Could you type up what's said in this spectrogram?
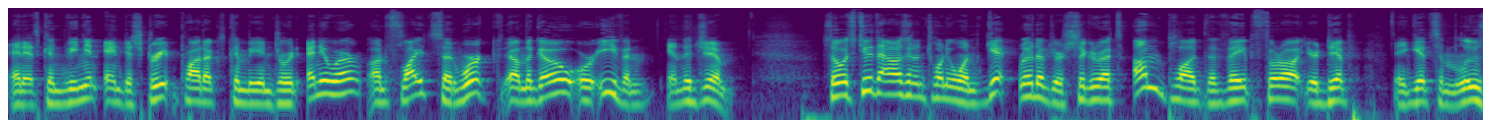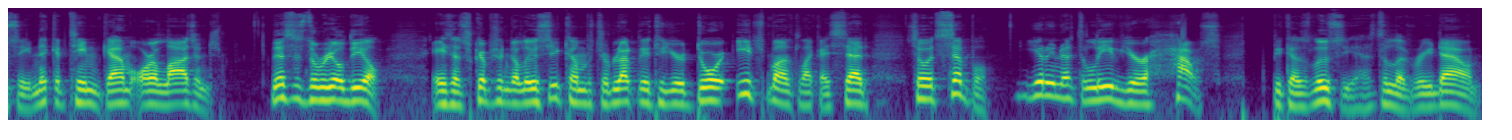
And its convenient and discreet products can be enjoyed anywhere, on flights, at work, on the go, or even in the gym. So it's 2021. Get rid of your cigarettes, unplug the vape, throw out your dip, and get some Lucy, nicotine gum, or lozenge. This is the real deal. A subscription to Lucy comes directly to your door each month, like I said, so it's simple. You don't even have to leave your house because Lucy has delivery down.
